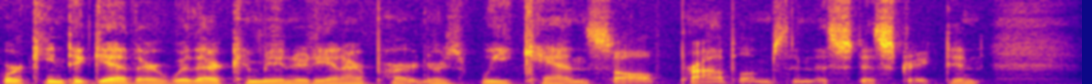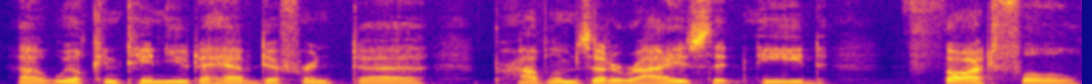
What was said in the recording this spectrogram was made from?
working together with our community and our partners, we can solve problems in this district, and uh, we'll continue to have different uh, problems that arise that need thoughtful,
